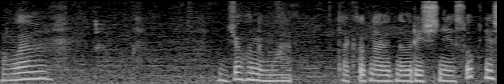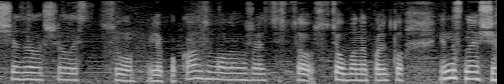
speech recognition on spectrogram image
але нічого немає. Так, тут навіть новорічні сукні ще залишились. Цю я показувала вже, цю стьобане пальто. Я не знаю, що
